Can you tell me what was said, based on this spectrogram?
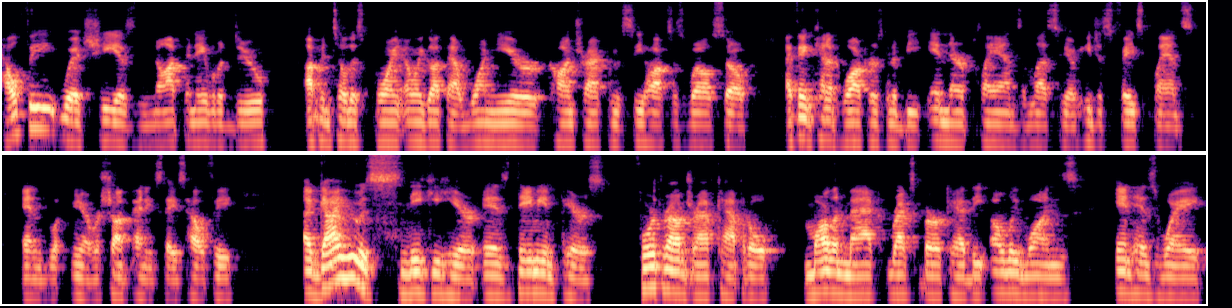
healthy, which he has not been able to do up until this point, only got that one year contract from the Seahawks as well. So I think Kenneth Walker is going to be in their plans unless, you know, he just face plants and, you know, Rashad Penny stays healthy. A guy who is sneaky here is Dameon Pierce, fourth round draft capital. Marlon Mack, Rex Burkhead, the only ones in his way.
